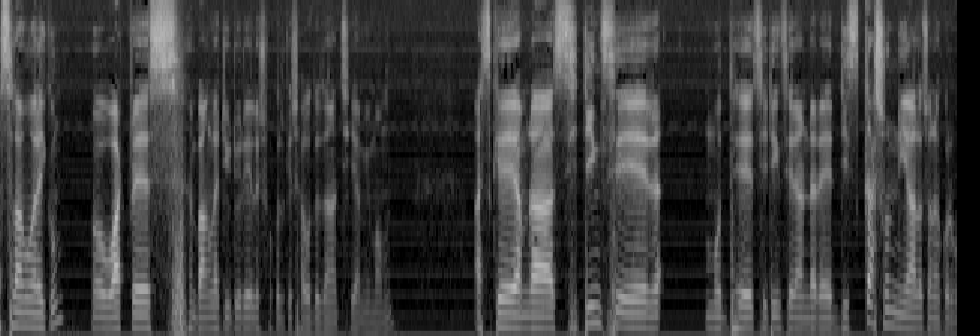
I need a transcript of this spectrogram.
আসসালামু আলাইকুম। ওয়ার্ডপ্রেস বাংলা টিউটোরিয়ালে সকলকে স্বাগত জানাচ্ছি আমি মামুন। আজকে আমরা সিটিংসের মধ্যে সিটিংসের আন্ডারে ডিসকাশন নিয়ে আলোচনা করব।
